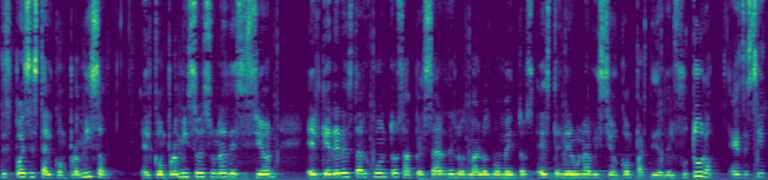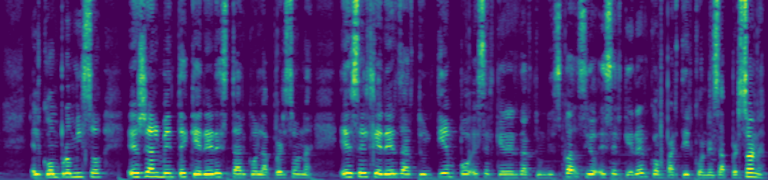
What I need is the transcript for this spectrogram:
Después está el compromiso. El compromiso es una decisión el querer estar juntos a pesar de los malos momentos es tener una visión compartida del futuro. Es decir, el compromiso es realmente querer estar con la persona, es el querer darte un tiempo, es el querer darte un espacio, es el querer compartir con esa persona.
